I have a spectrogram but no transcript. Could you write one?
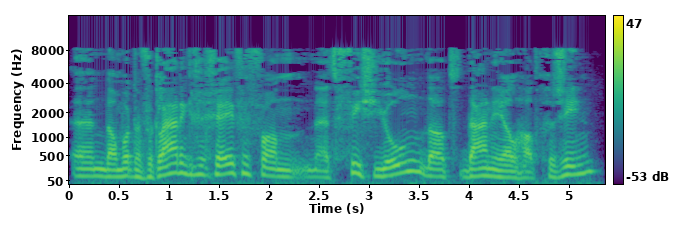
En dan wordt een verklaring gegeven van het visioen dat Daniel had gezien.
